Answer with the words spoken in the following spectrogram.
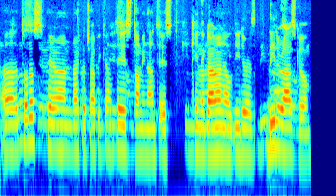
Ah, todos eran narcotraficantes dominantes que negaron el lider- liderazgo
